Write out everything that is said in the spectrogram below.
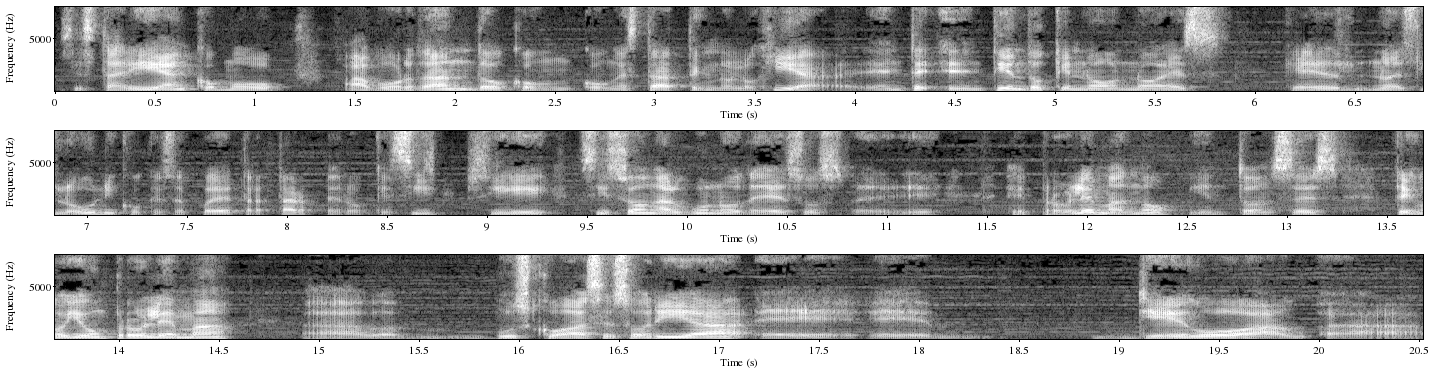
se estarían como abordando con, con esta tecnología. entiendo que no, no, es, que no es lo único que se puede tratar, pero que sí, sí, sí son algunos de esos eh, eh, problemas, ¿no? Y entonces tengo yo un problema, ah, busco asesoría, eh, llego a,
